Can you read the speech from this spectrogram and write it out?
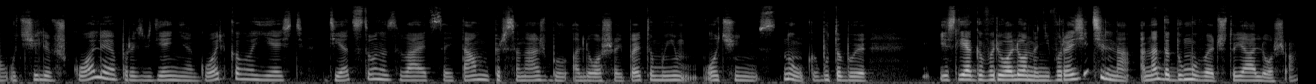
учили в школе, произведение Горького есть, детство называется, и там персонаж был Алёша, и поэтому им очень, ну, как будто бы, если я говорю Алена невыразительно, она додумывает, что я Алёша,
